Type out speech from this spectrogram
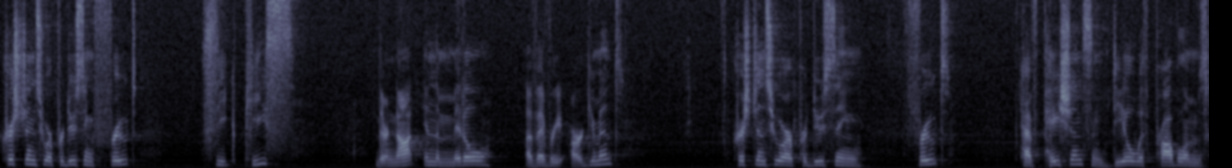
Christians who are producing fruit seek peace. They're not in the middle of every argument. Christians who are producing fruit have patience and deal with problems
